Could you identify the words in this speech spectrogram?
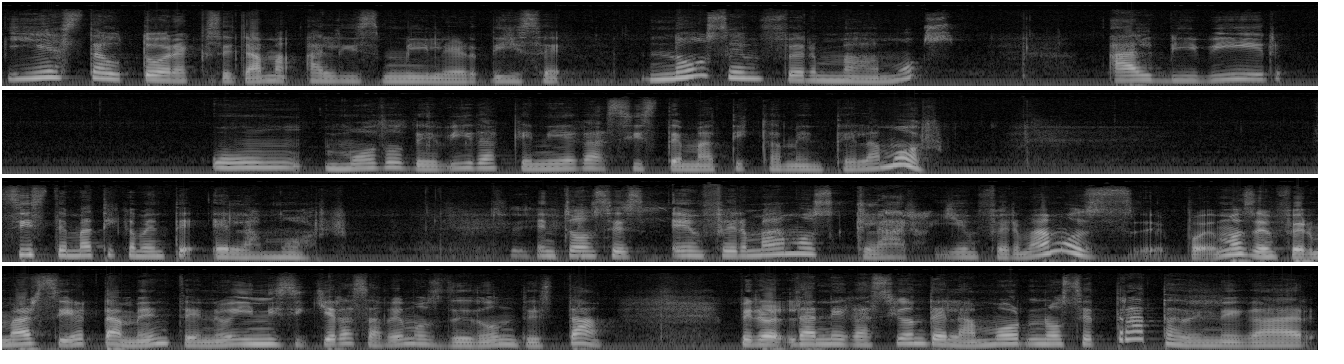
Y esta autora que se llama Alice Miller dice, nos enfermamos al vivir un modo de vida que niega sistemáticamente el amor. Sistemáticamente el amor. Entonces, enfermamos, claro, y enfermamos, eh, podemos enfermar ciertamente, ¿no? Y ni siquiera sabemos de dónde está. Pero la negación del amor no se trata de negar,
